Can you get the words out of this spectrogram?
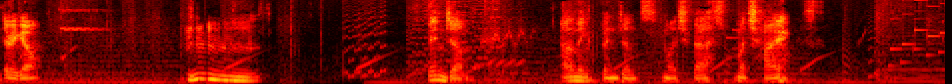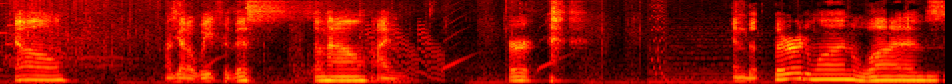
There we go. spin jump. I don't think spin jump's much fast, much higher. No. I gotta wait for this somehow. I'm hurt. and the third one was...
